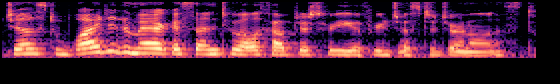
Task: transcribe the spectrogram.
Just why did America send two helicopters for you if you're just a journalist?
